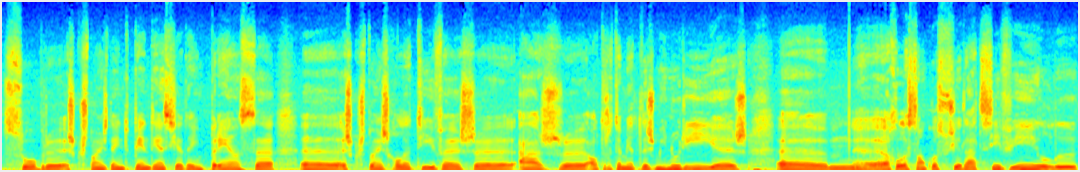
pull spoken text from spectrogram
sobre as questões da independência da imprensa, as questões relativas às, ao tratamento das minorias, a relação com a sociedade civil,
